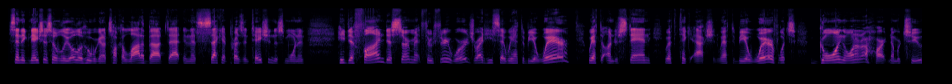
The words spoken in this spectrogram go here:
St. Ignatius of Loyola, who we're going to talk a lot about that in the second presentation this morning, he defined discernment through three words, right? He said we have to be aware, we have to understand, we have to take action. We have to be aware of what's going on in our heart. Number two,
